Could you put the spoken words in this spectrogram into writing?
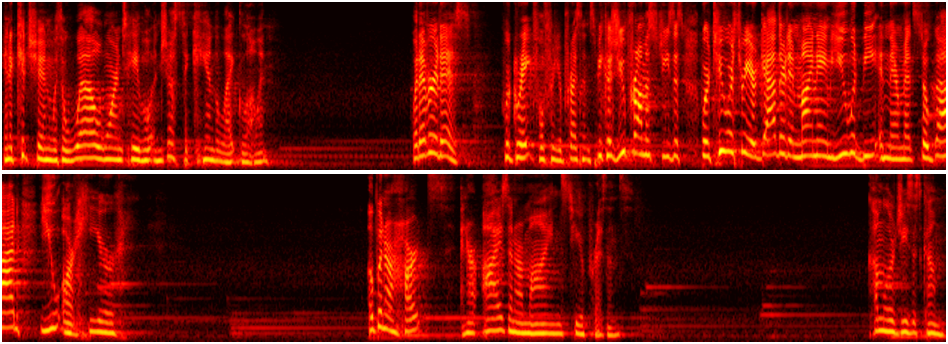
in a kitchen with a well worn table and just a candlelight glowing. Whatever it is, we're grateful for your presence because you promised, Jesus, where two or three are gathered in my name, you would be in their midst. So, God, you are here. Open our hearts and our eyes and our minds to your presence. Come, Lord Jesus, come.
